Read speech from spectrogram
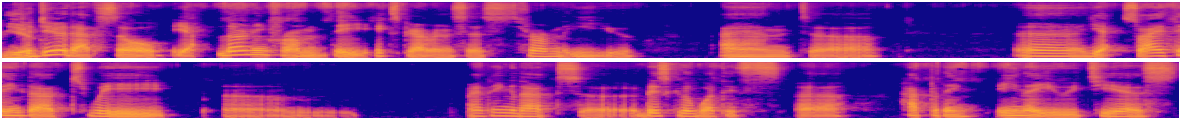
to do that. So yeah, learning from the experiences from the EU and uh, uh, yeah, so I think that we, um, I think that uh, basically what is uh, happening in a ETS,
